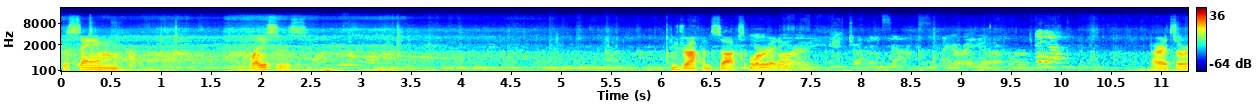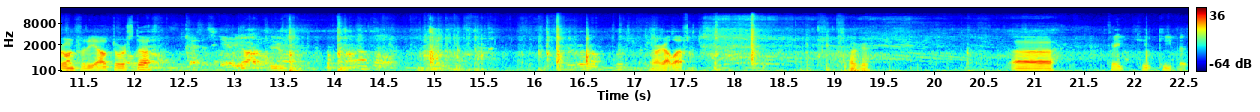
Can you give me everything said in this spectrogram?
the same places. You're dropping socks already. All I got 'em. right, so we're going for the outdoor stuff. We. Or I got left. Okay. Uh, Take, keep, keep it.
